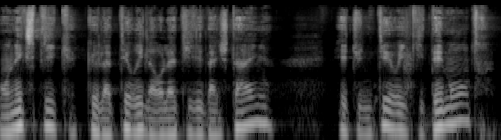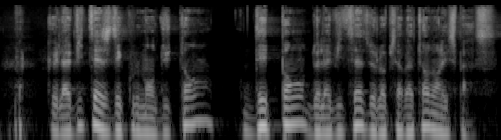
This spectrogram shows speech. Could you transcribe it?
on explique que la théorie de la relativité d'Einstein est une théorie qui démontre que la vitesse d'écoulement du temps dépend de la vitesse de l'observateur dans l'espace.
